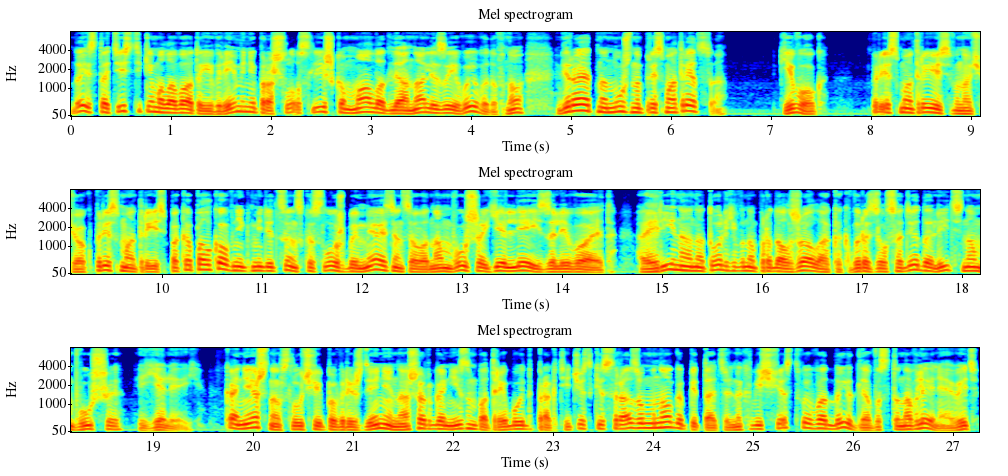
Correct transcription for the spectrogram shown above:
Да и статистики маловато, и времени прошло слишком мало для анализа и выводов, но, вероятно, нужно присмотреться. Кивок. «Присмотрись, внучок, присмотрись, пока полковник медицинской службы Мязенцева нам в уши елей заливает». А Ирина Анатольевна продолжала, как выразился деда, лить нам в уши елей. Конечно, в случае повреждений наш организм потребует практически сразу много питательных веществ и воды для восстановления, ведь,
